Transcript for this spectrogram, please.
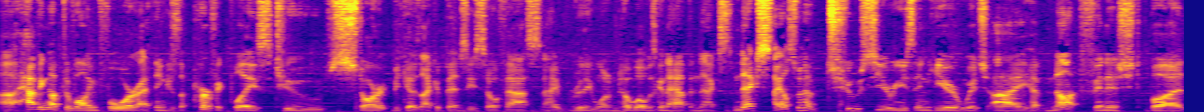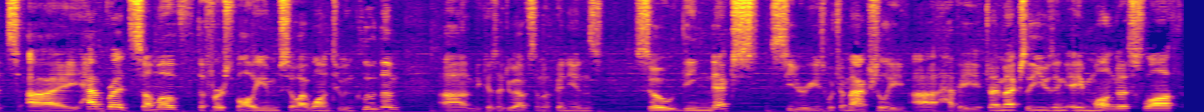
uh, having up to volume 4 I think is the perfect place to start because I could binge these so fast and I really wanted to know what was going to happen next. Next, I also have two series in here which I have not finished but I have read some of the first volume so I want to include them um, because I do have some opinions. So the next series, which I'm actually uh, have a, I'm actually using a Manga Sloth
